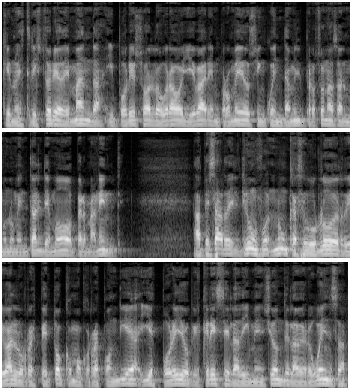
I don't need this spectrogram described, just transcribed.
que nuestra historia demanda y por eso ha logrado llevar en promedio 50.000 personas al Monumental de modo permanente. A pesar del triunfo, nunca se burló del rival, lo respetó como correspondía y es por ello que crece la dimensión de la vergüenza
